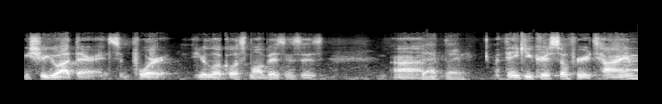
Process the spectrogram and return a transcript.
Make sure you go out there and support your local small businesses. Um, exactly. Thank you, Krystal, for your time.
